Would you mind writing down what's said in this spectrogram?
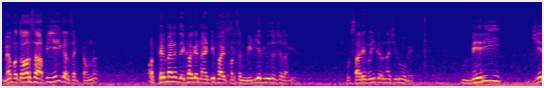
میں بطور صحافی یہی کر سکتا ہوں نا۔ اور پھر میں نے دیکھا کہ نائنٹی فائیو پرسینٹ میڈیا بھی ادھر چلا گیا۔ وہ سارے وہی کرنا شروع ہو گئے۔ میری یہ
